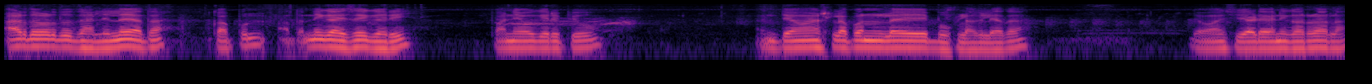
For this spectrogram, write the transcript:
अर्ध अर्ध झालेलं आहे आता. कापून आता निघायचं आहे घरी. पाणी वगैरे पिऊ. आणि देवांशला पण लय भूक लागली आता. देवांशी याड्यावानी घर आला.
